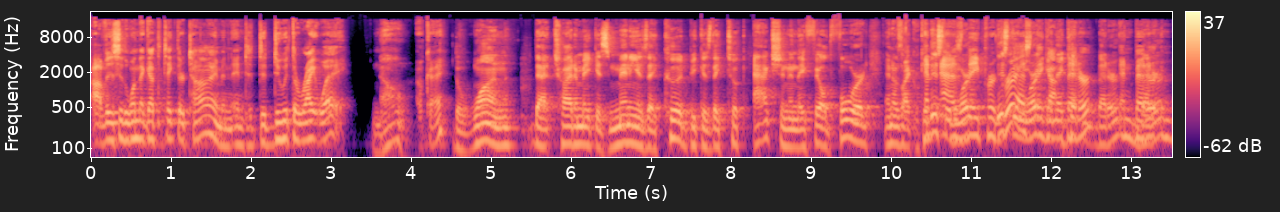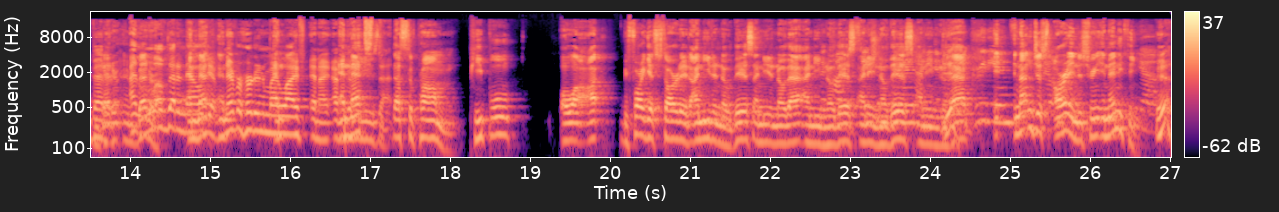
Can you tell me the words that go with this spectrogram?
Obviously, the one that got to take their time and, and to, to do it the right way. No. Okay. the one that tried to make as many as they could because they took action and they failed forward and I was like okay And this didn't work they this didn't work they got kept better, better and better and better. and better. I better. love that And analogy. that- I've never heard it in my and- life, and I, I'm and going to that's use that. that's the problem people oh I, before I get started I need to know this I need to know that I need to know this I need to know this I need to know thing, that need to know the ingredients, And not in just know- our industry in anything Yeah. yeah.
